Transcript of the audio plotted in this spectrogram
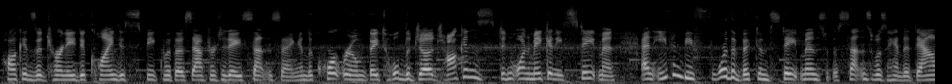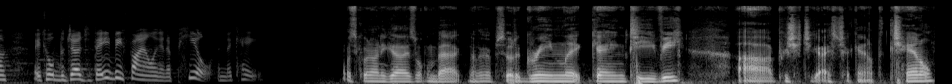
Hawkins' attorney declined to speak with us after today's sentencing. In the courtroom, they told the judge Hawkins didn't want to make any statement. And even before the victim's statements or the sentence was handed down, they told the judge they'd be filing an appeal in the case. What's going on, you guys? Welcome back. Another episode of Greenlit Gang TV. Uh, appreciate you guys checking out the channel.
